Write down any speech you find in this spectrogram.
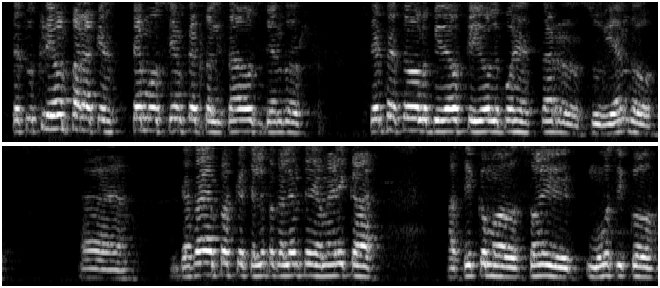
se suscriban para que estemos siempre actualizados, viendo siempre todos los videos que yo les voy a estar subiendo. Ah, ya saben pues que el Chalito Caliente de América, así como soy músico,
